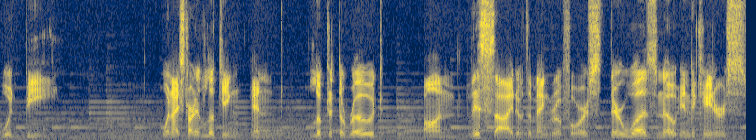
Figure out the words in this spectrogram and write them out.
would be. When I started looking and looked at the road on this side of the mangrove forest, there was no indicators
